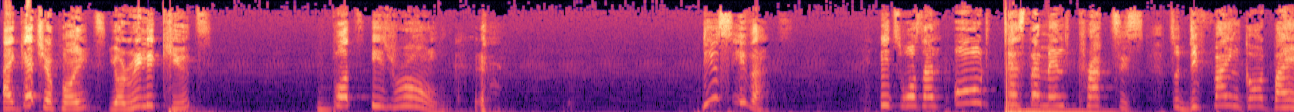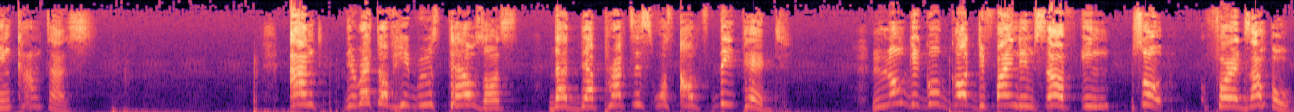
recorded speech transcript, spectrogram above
I get your point. You're really cute. But he's wrong. Do you see that? It was an Old Testament practice to define God by encounters. And the writer of Hebrews tells us that their practice was outdated. Long ago, God defined himself in. So, for example,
